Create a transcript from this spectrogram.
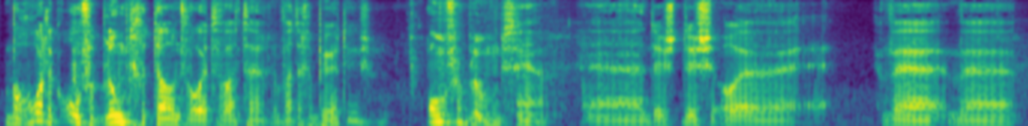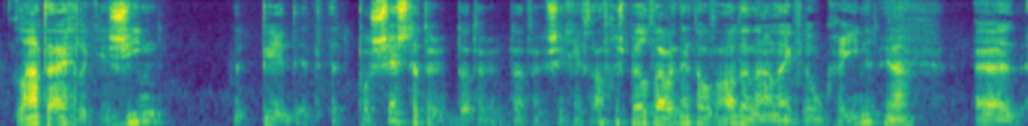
behoorlijk onverbloemd getoond wordt wat er, wat er gebeurd is. Onverbloemd. Ja. eh, dus dus eh, we, we laten eigenlijk zien het, het proces dat er, dat, er, dat er zich heeft afgespeeld, waar we het net over hadden, naar aanleiding van de Oekraïne. Ja, het,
